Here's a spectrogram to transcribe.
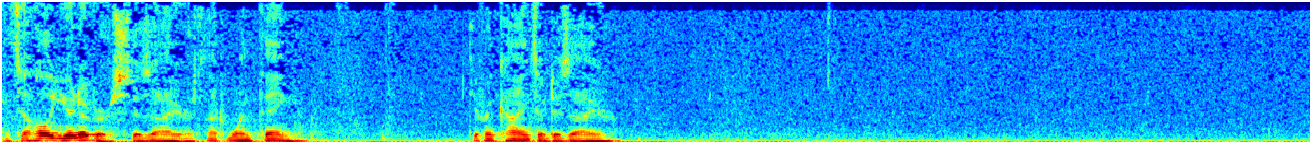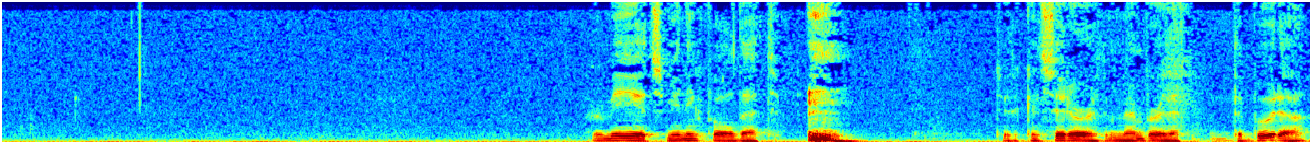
It's a whole universe, desire. It's not one thing. Different kinds of desire. For me, it's meaningful that to consider, remember that the Buddha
